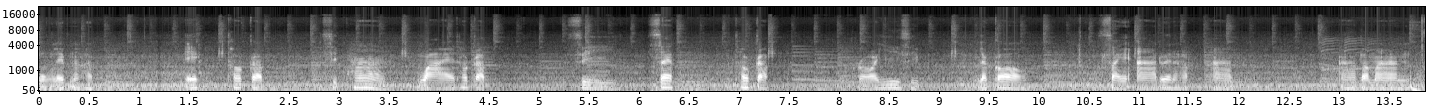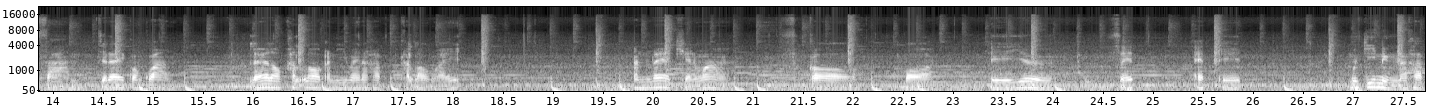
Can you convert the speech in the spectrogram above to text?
วงเล็บนะครับ x เท่ากับ 15 y เท่ากับ4 z เท่ากับ 120 แล้วก็ใส่ r ด้วยนะครับ r r ประมาณ 3 จะได้กว้างๆ แล้วเราคัดลอกอันนี้ไว้นะครับ คัดลอกไว้ อันแรกเขียนว่า scoreboard layer set address เมื่อกี้หนึ่งนะครับ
